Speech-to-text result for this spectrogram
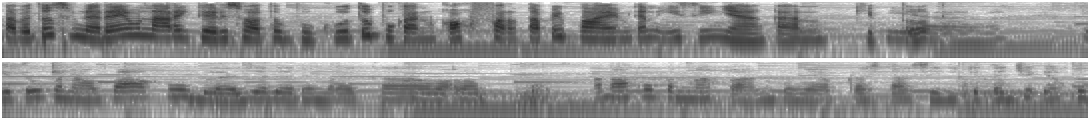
tapi itu sebenarnya yang menarik dari suatu buku tuh bukan cover tapi melainkan isinya kan gitu. Iya itu kenapa aku belajar dari mereka walaupun karena aku pernah kan punya prestasi dikit aja ya aku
